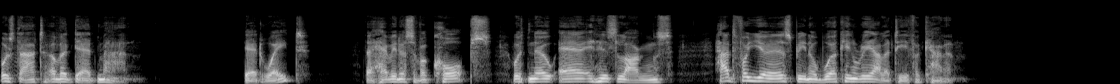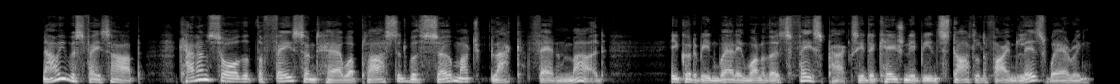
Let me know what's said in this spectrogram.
was that of a dead man. Dead weight, the heaviness of a corpse with no air in his lungs, had for years been a working reality for Cannon. Now he was face up, Cannon saw that the face and hair were plastered with so much black fen mud, he could have been wearing one of those face packs he'd occasionally been startled to find Liz wearing.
